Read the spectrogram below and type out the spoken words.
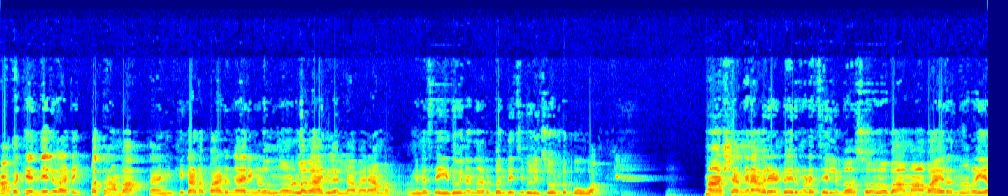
അതൊക്കെ എന്തേലും ആട്ടെ ഇപ്പൊ താൻ വാ. തനിക്ക് കടപ്പാടും കാര്യങ്ങളും ഒന്നും ഉള്ള കാര്യമല്ല വരാൻ പറഞ്ഞു. അങ്ങനെ സേതുവിനെ നിർബന്ധിച്ച് വിളിച്ചുകൊണ്ട് പോവാം. മാഷ് അങ്ങനെ അവർ രണ്ടുപേരും കൂടെ ചെല്ലുമ്പോൾ ശോഭാമ വയറ് നിറയെ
